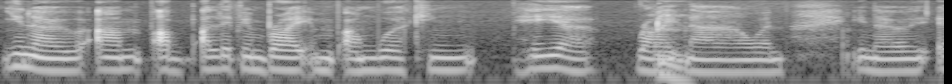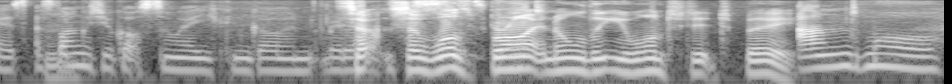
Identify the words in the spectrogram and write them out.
you know, um, I, I live in Brighton, I'm working here right now. And, you know, as, as long as you've got somewhere you can go and relax. So was it's good. Brighton all that you wanted it to be? And more.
